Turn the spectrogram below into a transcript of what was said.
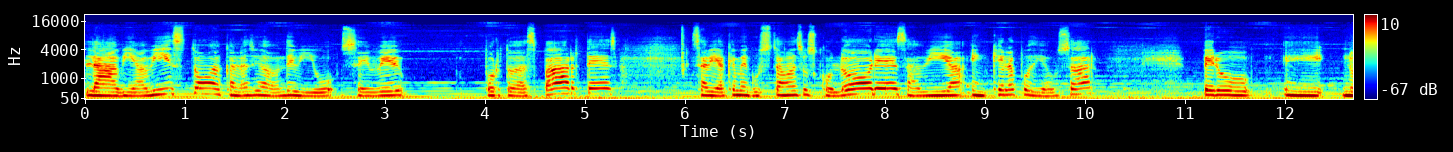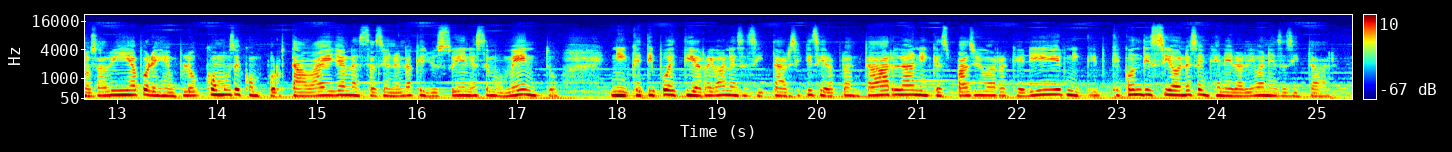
la había visto acá en la ciudad donde vivo, se ve por todas partes, sabía que me gustaban sus colores, sabía en qué la podía usar, pero eh, no sabía, por ejemplo, cómo se comportaba ella en la estación en la que yo estoy en este momento, ni qué tipo de tierra iba a necesitar si quisiera plantarla, ni qué espacio iba a requerir, ni qué condiciones en general iba a necesitar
